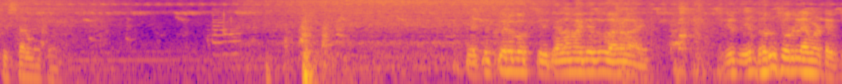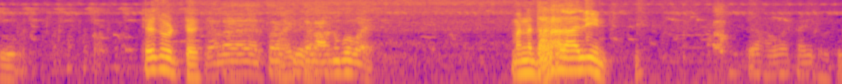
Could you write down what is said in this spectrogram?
त्याच्याच कडे बघते त्याला माहिती आहे तो धरला आहे. धरून सोडल्या म्हणते तू. तेच वाटतं त्याला अनुभव आहे. मला धडाला आली. हवा काही होतो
